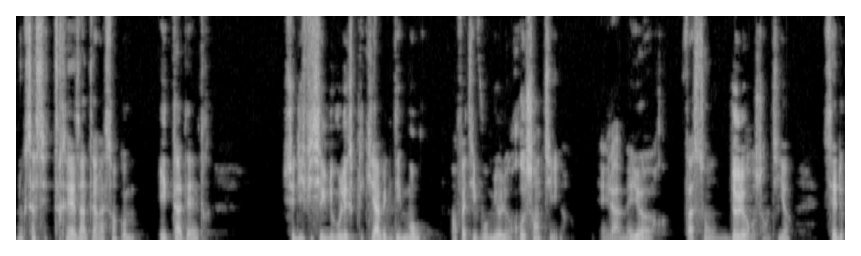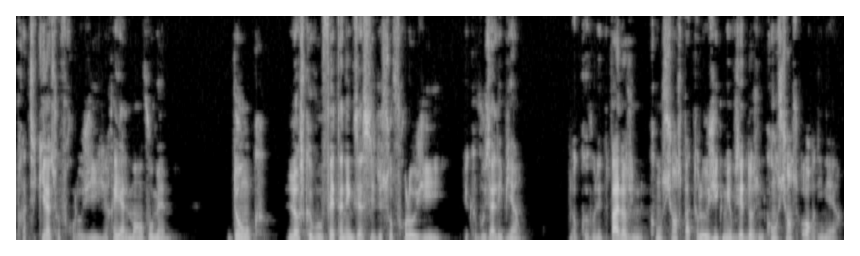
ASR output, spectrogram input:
Donc ça, c'est très intéressant comme état d'être. C'est difficile de vous l'expliquer avec des mots. En fait, il vaut mieux le ressentir. Et la meilleure façon de le ressentir, c'est de pratiquer la sophrologie réellement vous-même. Donc, lorsque vous faites un exercice de sophrologie et que vous allez bien, donc que vous n'êtes pas dans une conscience pathologique, mais vous êtes dans une conscience ordinaire,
